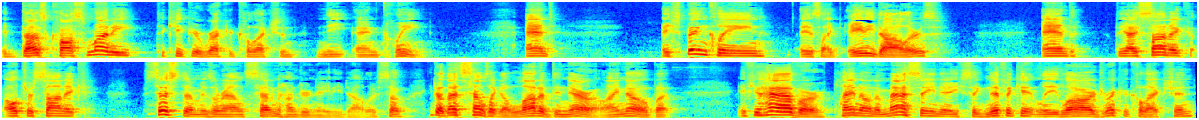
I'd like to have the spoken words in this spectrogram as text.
it does cost money to keep your record collection neat and clean. And a spin clean is like $80 and the iSonic ultrasonic system is around $780. So, you know, that sounds like a lot of dinero, I know, but if you have or plan on amassing a significantly large record collection,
